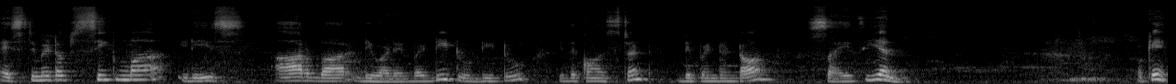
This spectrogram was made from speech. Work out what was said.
estimate of sigma it is R bar divided by D2. D2 is a constant dependent on size n. Okay,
